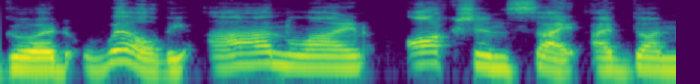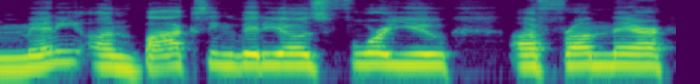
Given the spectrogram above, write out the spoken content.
Goodwill, the online auction site. I've done many unboxing videos for you uh, from there.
